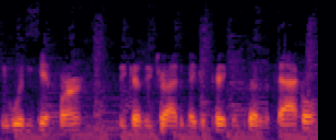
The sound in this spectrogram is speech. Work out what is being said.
He wouldn't get burnt because he tried to make a pick instead of a tackle.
